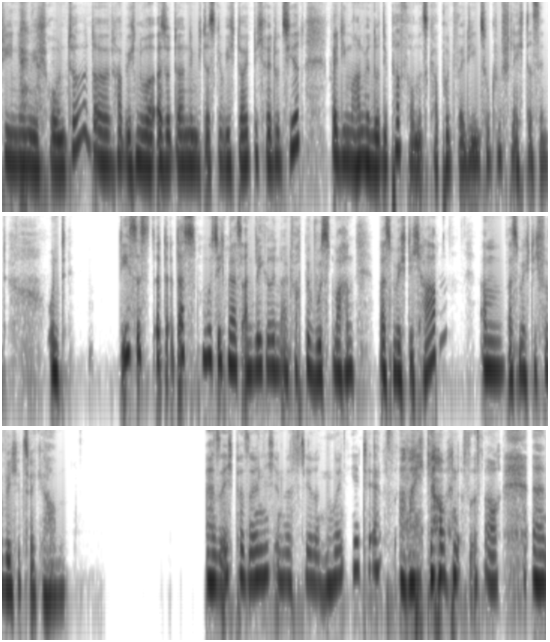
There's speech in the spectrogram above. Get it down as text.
die nehme ich runter. Da habe ich nur, also da nehme ich das Gewicht deutlich reduziert, weil die machen wir nur die Performance kaputt, weil die in Zukunft schlechter sind. Und dieses, das muss ich mir als Anlegerin einfach bewusst machen. Was möchte ich haben? Was möchte ich für welche Zwecke haben? Also ich persönlich investiere nur in ETFs, aber ich glaube, das ist auch äh,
